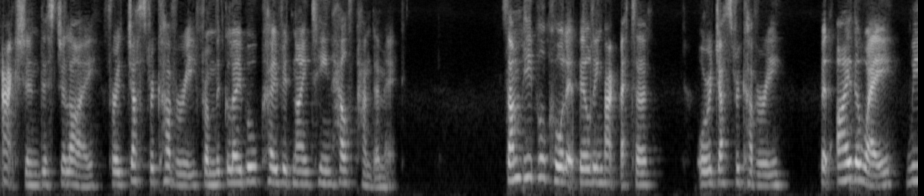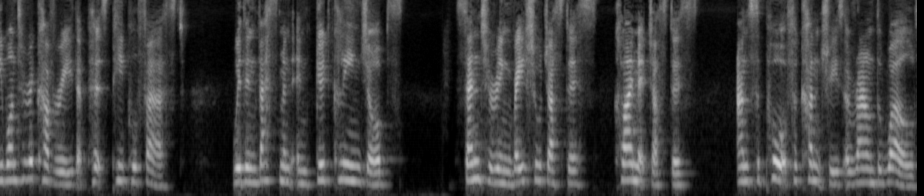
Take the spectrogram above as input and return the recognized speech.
action this July for a just recovery from the global COVID-19 health pandemic. Some people call it building back better or a just recovery, but either way, we want a recovery that puts people first with investment in good, clean jobs, centering racial justice, climate justice, and support for countries around the world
